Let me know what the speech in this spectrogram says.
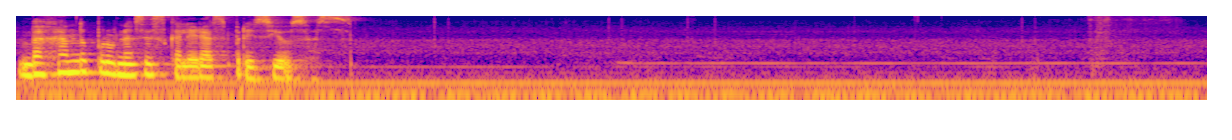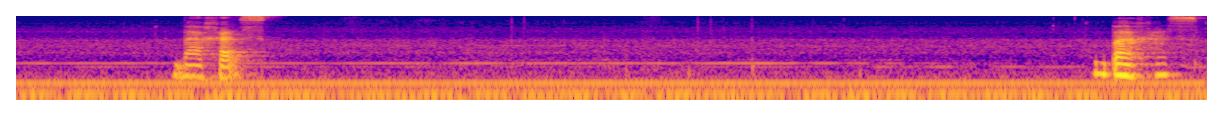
bajando por unas escaleras preciosas. bajas. Bajas.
